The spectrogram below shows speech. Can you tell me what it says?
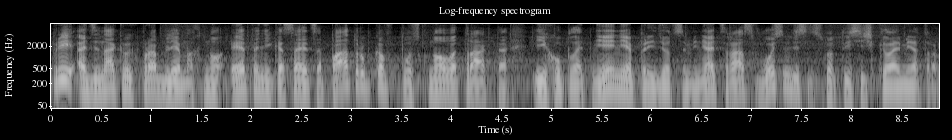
при одинаковых проблемах. Но это не касается патрубков впускного тракта. Их уплотнение придется менять раз в 80-100 тысяч километров.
